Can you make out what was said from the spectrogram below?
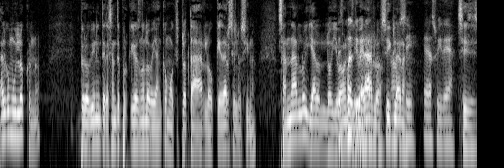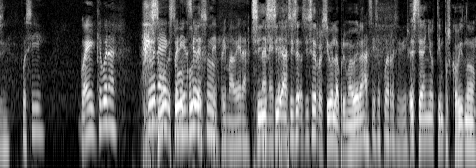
algo muy loco, ¿no? Pero bien interesante porque ellos no lo veían como explotarlo o quedárselo, sino sanarlo y ya lo, lo llevaban Después a liberarlo. liberarlo. Sí, ¿no? claro. Sí, Sí, era su idea. sí, sí. Pues sí. Güey, qué buena. Qué buena Estuvo- experiencia de, primavera. Sí, la sí, así se, así se recibe la primavera. Así se puede recibir. Este año, tiempos COVID, no,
